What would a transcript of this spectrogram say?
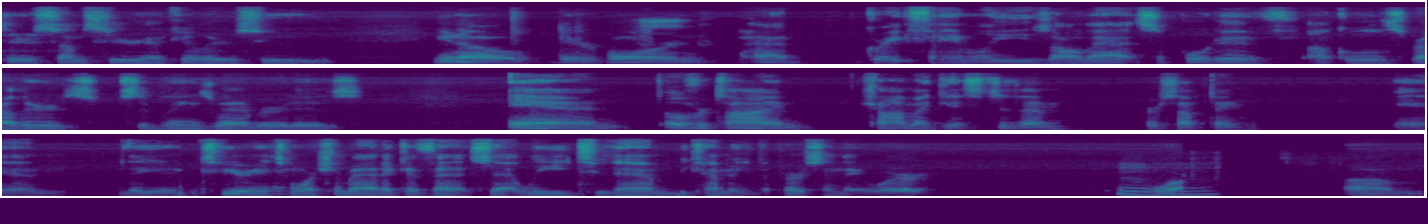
There's some serial killers who, you know, they were born, had great families, all that, supportive uncles, brothers, siblings, whatever it is. And over time, trauma gets to them or something. And they experience more traumatic events that lead to them becoming the person they were. Mm-hmm. Um,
